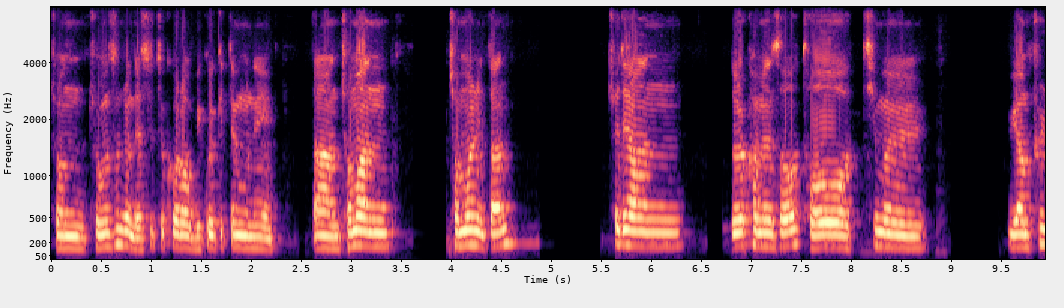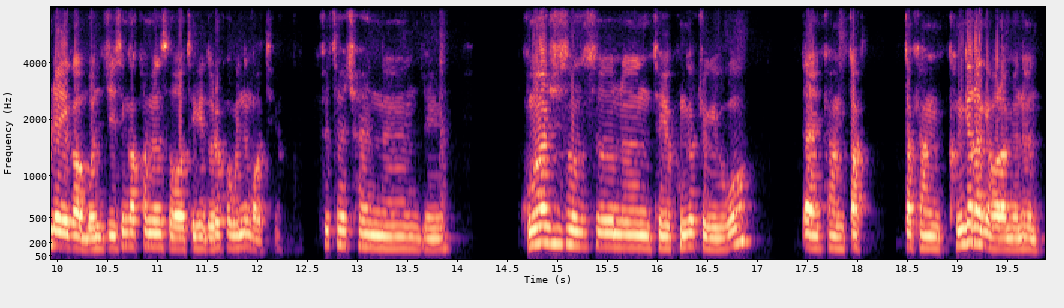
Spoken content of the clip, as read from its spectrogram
전 좋은 성적 낼 수 있을 거라고 믿고 있기 때문에 일단 저만 저만 일단 최대한 노력하면서 더 팀을 위한 플레이가 뭔지 생각하면서 되게 노력하고 있는 것 같아요. 스타일 차이는 이제 고말시 선수는 되게 공격적이고 아니 그냥 딱, 딱 그냥 간결하게 말하면은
